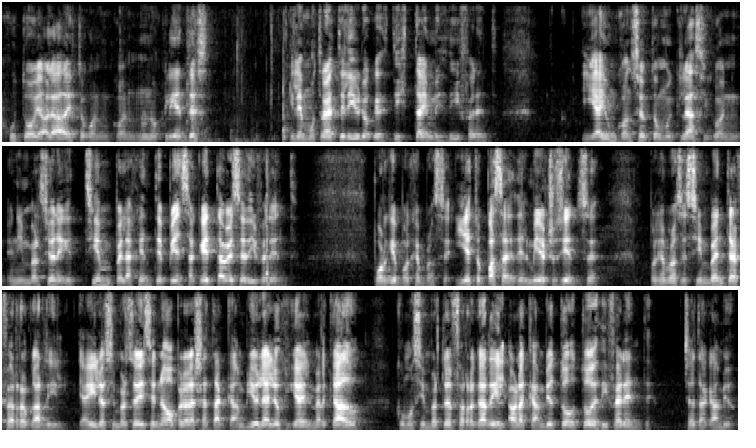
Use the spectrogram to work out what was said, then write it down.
justo hoy hablaba de esto con, unos clientes. Y les mostraba este libro que es This Time is Different. Y hay un concepto muy clásico en inversiones que siempre la gente piensa que esta vez es diferente. Porque, por ejemplo, y esto pasa desde el 1800, ¿eh? por ejemplo, se inventa el ferrocarril y ahí los inversores dicen, no, pero ahora ya está, cambió la lógica del mercado, como se invirtió en ferrocarril, ahora cambió todo, todo es diferente, ya está, cambió.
